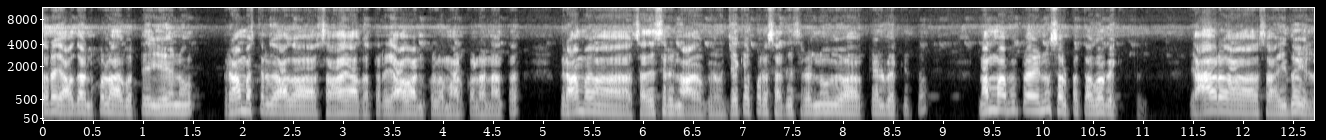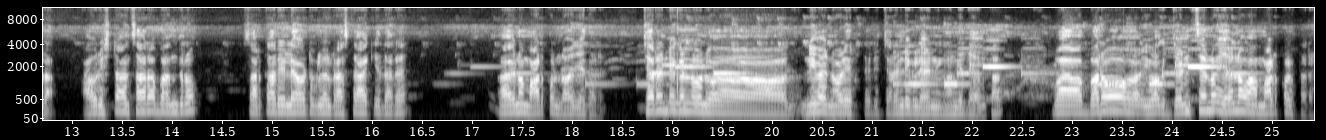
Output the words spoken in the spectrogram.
ಥರ ಯಾವ್ದು ಅನುಕೂಲ ಆಗುತ್ತೆ, ಏನು? ಗ್ರಾಮಸ್ಥರಿಗೆ ಆಗೋ ಸಹಾಯ ಆಗೋ ಥರ ಯಾವ ಅನುಕೂಲ ಮಾಡ್ಕೊಳ್ಳೋಣ ಅಂತ ಗ್ರಾಮ ಸದಸ್ಯರನ್ನು, ಜೆ ಕೆ ಪುರ ಸದಸ್ಯರನ್ನು ಕೇಳಬೇಕಿತ್ತು. ನಮ್ಮ ಅಭಿಪ್ರಾಯನೂ ಸ್ವಲ್ಪ ತಗೋಬೇಕಿತ್ತು. ಯಾರ ಸಹ ಇದು ಇಲ್ಲ. ಅವ್ರ ಇಷ್ಟಾನುಸಾರ ಬಂದರು, ಸರ್ಕಾರಿ ಲೇಔಟ್ಗಳಲ್ಲಿ ರಸ್ತೆ ಹಾಕಿದ್ದಾರೆ, ಏನೋ ಮಾಡ್ಕೊಂಡು ಹೋಗಿದ್ದಾರೆ. ಚರಂಡಿಗಳು ನೀವೇ ನೋಡಿರ್ತೀರಿ ಚರಂಡಿಗಳು ಏನು ಹಂಗಿದೆ ಅಂತ. ಬರೋ ಇವಾಗ ಜೆಂಟ್ಸೇನೋ ಏನೋ ಮಾಡ್ಕೊಳ್ತಾರೆ.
